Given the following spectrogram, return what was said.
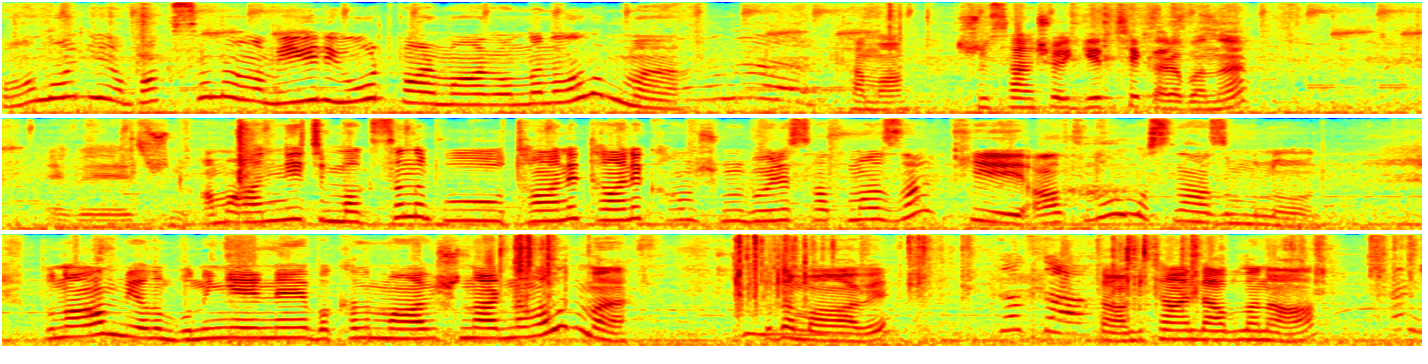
Banal ya baksana meyveli yoğurt var mavi ondan alalım mı? Alalım. Tamam. Şunu sen şöyle geri çek arabanı. Evet şunu. Ama anneciğim baksana bu tane tane kalmış. Bunu böyle satmazlar ki. Altılı olması lazım bunun. Bunu almayalım. Bunun yerine bakalım mavi şunlardan alalım mı? Bu da mavi. Tata. Tamam bir tane de ablana al. Sen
